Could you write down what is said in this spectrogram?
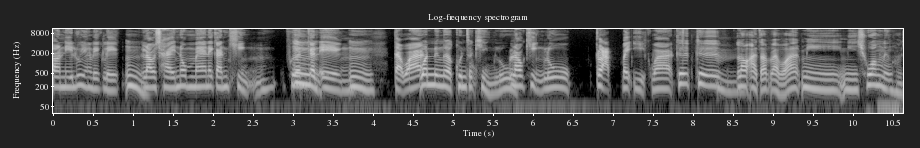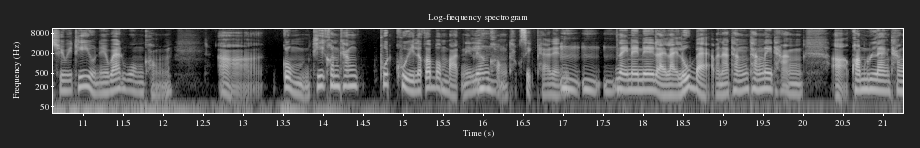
ตอนนี้ลูกยังเล็กอืมๆเราใช้นมแม่ในการขิงเพื่อนกันเองอืมแต่ว่าวันหนึ่งอะคุณจะขิงลูก เราขิงลูก กลับไปอีกว่า คือคืออมเราอาจจะแบบว่ามีมีช่วงหนึ่งของชีวิตที่อยู่ในแวดวงของอ่ากลุ่มที่ค่อนข้างพูดคุยแล้วก็บำบัดในเรื่องของ toxic parent อืมอืมอืมในในในหลาย ๆ รูปแบบอะนะทั้งทั้งในทางเอ่อความรุนแรงทาง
